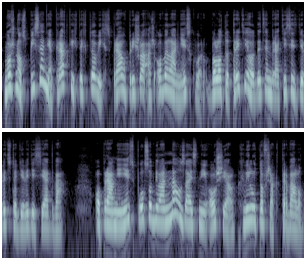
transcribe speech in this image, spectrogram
Možnosť písania krátkých textových správ prišla až oveľa neskôr. Bolo to 3. decembra 1992. Oprávnenie spôsobila naozajstný ošial, chvíľu to však trvalo.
